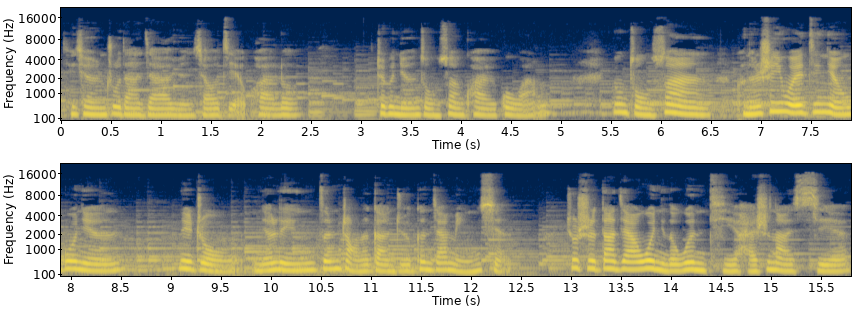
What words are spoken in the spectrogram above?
提前祝大家元宵节快乐。这个年总算快过完了，用总算可能是因为今年过年那种年龄增长的感觉更加明显，就是大家问你的问题还是那些，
